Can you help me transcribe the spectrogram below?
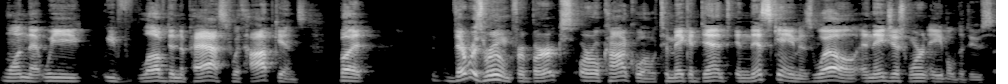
one that we we've loved in the past with Hopkins. But there was room for Burks or Okonkwo to make a dent in this game as well, and they just weren't able to do so.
